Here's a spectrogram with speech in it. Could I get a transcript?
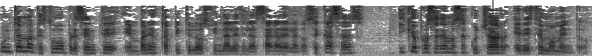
un tema que estuvo presente en varios capítulos finales de la saga de las 12 casas y que procedemos a escuchar en este momento.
